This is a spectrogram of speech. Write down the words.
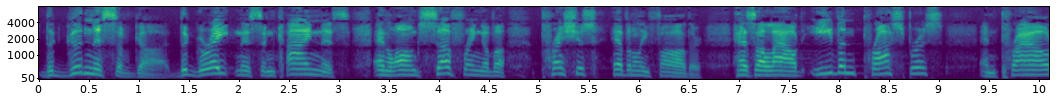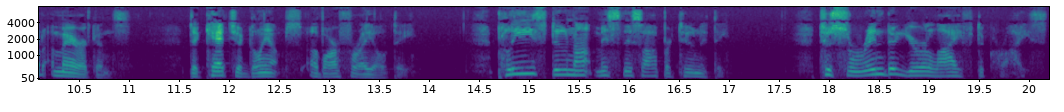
the goodness of God, the greatness and kindness and long suffering of a precious Heavenly Father has allowed even prosperous and proud Americans to catch a glimpse of our frailty. Please do not miss this opportunity to surrender your life to Christ.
